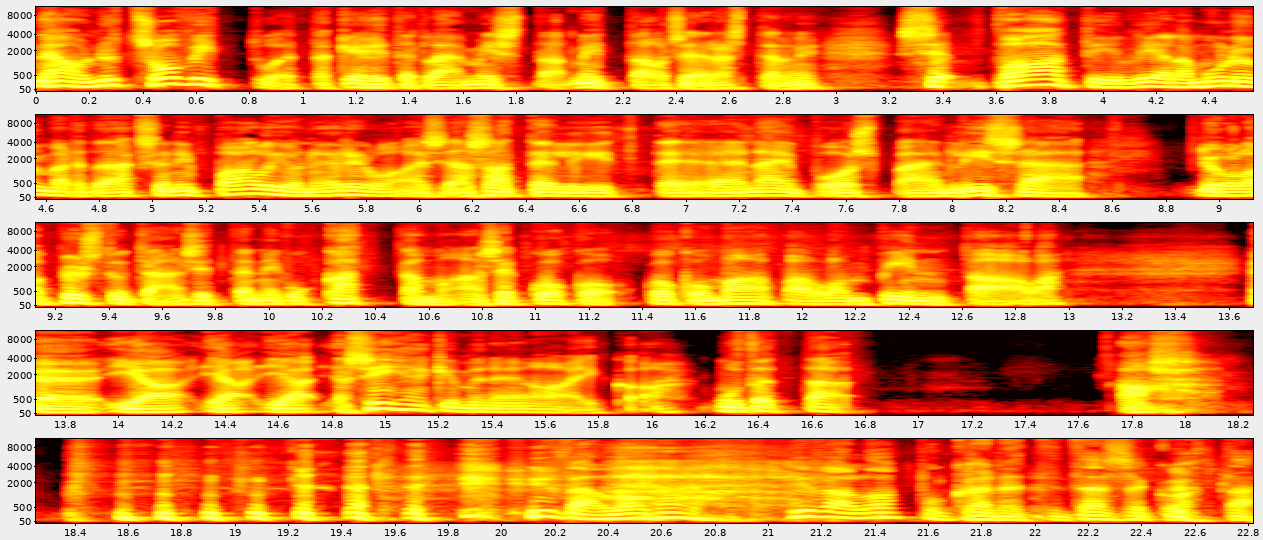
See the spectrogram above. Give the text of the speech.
nämä on nyt sovittu, että kehitellään mistä, mittausjärjestelmiä. Se vaatii vielä mun ymmärtääkseni paljon erilaisia satelliitteja ja näin poispäin lisää, jolla pystytään sitten niin kuin kattamaan se koko, koko maapallon pinta-ala. Ja, ja, ja, ja siihenkin menee aikaa. Mutta että, ah, hyvä, loppu, hyvä loppukanetti tässä kohtaa.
